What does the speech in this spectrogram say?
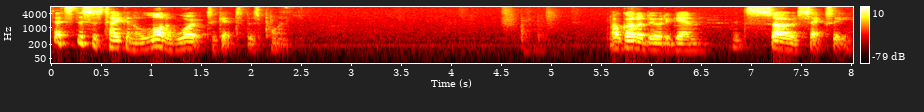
That's, this has taken a lot of work to get to this point. I've got to do it again. It's so sexy.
